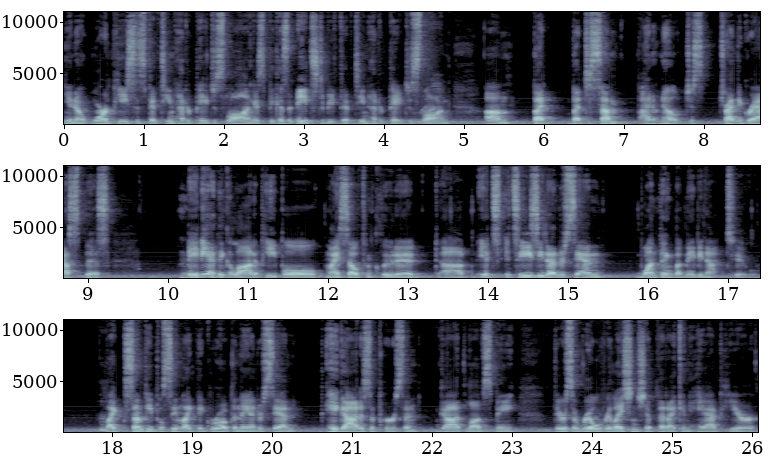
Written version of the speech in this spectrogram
you know, War and Peace is 1500 pages long is because it needs to be 1500 pages Right. long. Um, but but to some I don't know, just trying to grasp this maybe I think a lot of people, myself included, uh, it's it's easy to understand one thing, but maybe not two. Like some people seem like they grew up and they understand, hey, God is a person. God loves me. There's a real relationship that I can have here.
